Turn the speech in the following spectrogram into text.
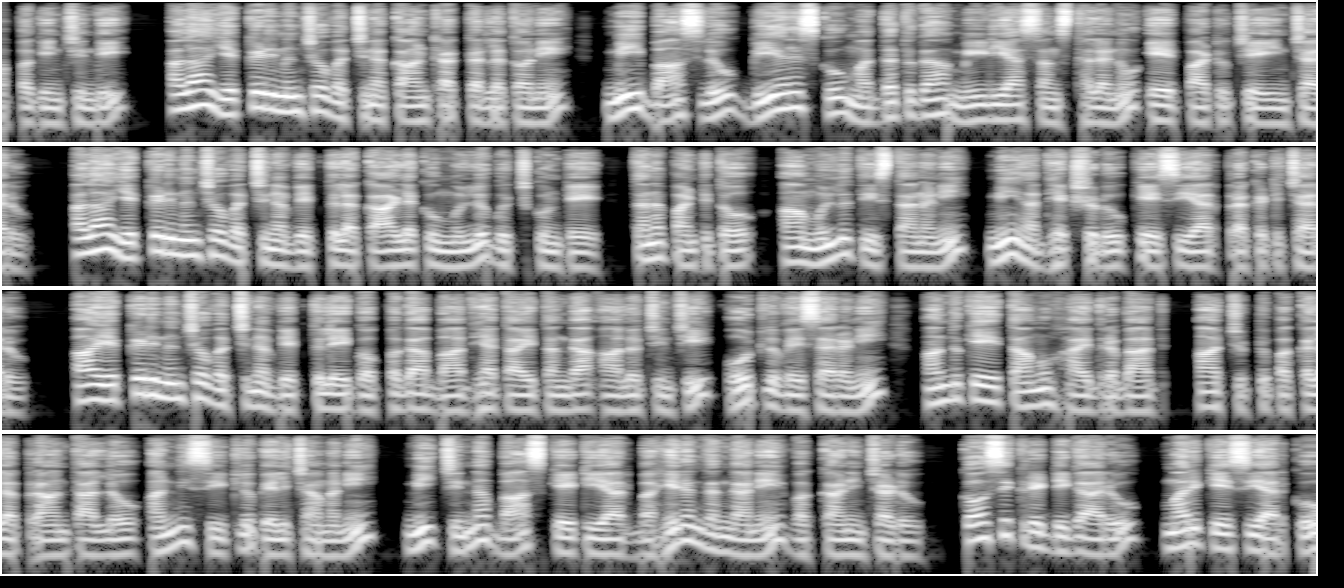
అప్పగించింది. అలా ఎక్కడి నుంచో వచ్చిన కాంట్రాక్టర్లతోనే మీ బాస్లు బీఆర్ఎస్కు మద్దతుగా మీడియా సంస్థలను ఏర్పాటు చేయించారు. అలా ఎక్కడి నుంచో వచ్చిన వ్యక్తుల కాళ్ళకు ముల్లు గుచ్చుకుంటే తన పంటితో ఆ ముల్లు తీస్తానని మీ అధ్యక్షుడు కేసీఆర్ ప్రకటించారు. ఆ ఎక్కడి నుంచో వచ్చిన వ్యక్తులే గొప్పగా బాధ్యతాయుతంగా ఆలోచించి ఓట్లు వేశారని అందుకే తాము హైదరాబాద్ ఆ చుట్టుపక్కల ప్రాంతాల్లో అన్ని సీట్లు గెలిచామని మీ చిన్న బాస్ కేటీఆర్ బహిరంగంగానే వక్కాణించాడు. కౌశిక్ రెడ్డి గారు మరి కేసీఆర్కు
